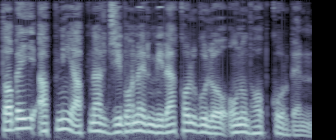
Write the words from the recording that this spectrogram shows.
তবেই আপনি আপনার জীবনের মিরাকলগুলো অনুভব করবেন।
